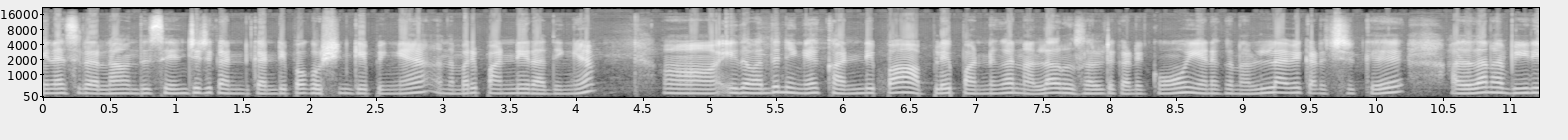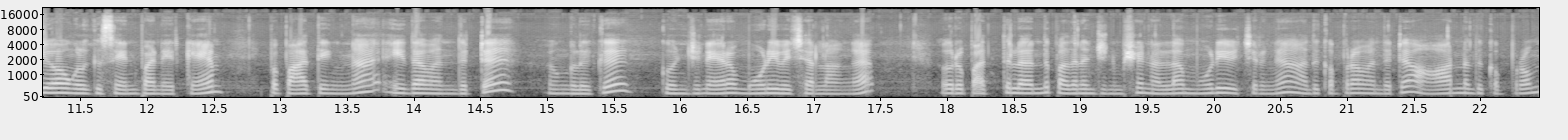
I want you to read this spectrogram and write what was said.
ஏன்னா சிலர்லாம் வந்து செஞ்சுட்டு கண் கண்டிப்பாக கொஷின் கேட்பீங்க அந்த மாதிரி பண்ணிடாதீங்க இதை வந்து நீங்கள் கண்டிப்பாக அப்ளை பண்ணுங்கள் நல்ல ரிசல்ட் கிடைக்கும். எனக்கு நல்லாவே கிடச்சிருக்கு. அதை தான் நான் வீடியோவாக உங்களுக்கு சென்ட் பண்ணியிருக்கேன் இப்போ பார்த்தீங்கன்னா இதை வந்துட்டு உங்களுக்கு கொஞ்ச நேரம் மூடி வச்சிடலாங்க ஒரு பத்துலேருந்து பதினஞ்சு நிமிஷம் நல்லா மூடி வச்சுருங்க. அதுக்கப்புறம் வந்துட்டு ஆறுனதுக்கப்புறம்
